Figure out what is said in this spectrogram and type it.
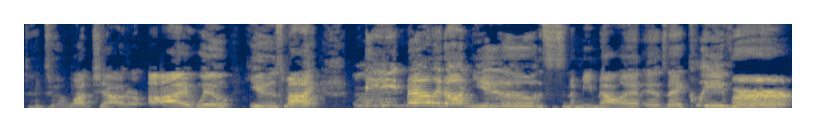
Did you watch out or I will use my meat mallet on you. This isn't a meat mallet, it is a cleaver.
